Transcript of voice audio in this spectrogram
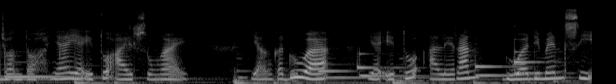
Contohnya yaitu air sungai. Yang kedua yaitu aliran dua dimensi.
